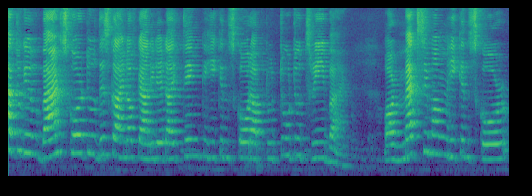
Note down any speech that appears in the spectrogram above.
have to give band score to this kind of candidate, I think he can score up to 2 to 3 band. Or maximum he can score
